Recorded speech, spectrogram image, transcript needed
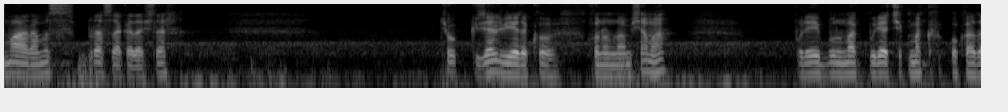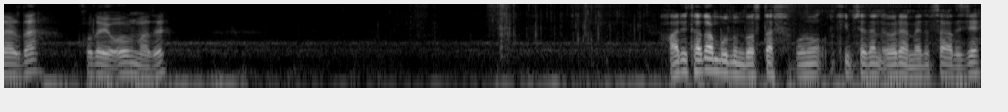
Mağaramız burası arkadaşlar. Çok güzel bir yerde ko- konumlanmış ama burayı bulmak, buraya çıkmak o kadar da kolay olmadı. Haritadan buldum dostlar. Bunu kimseden öğrenmedim. Sadece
